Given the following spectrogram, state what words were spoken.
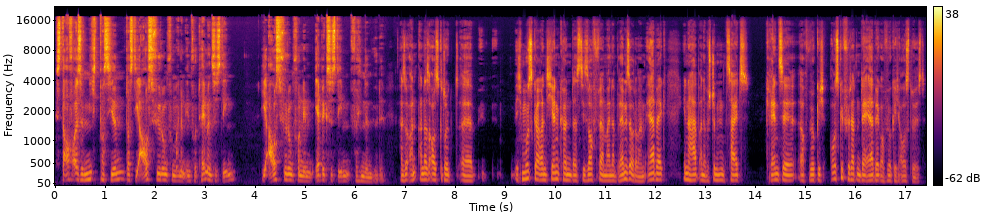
Es darf also nicht passieren, dass die Ausführung von meinem Infotainment-System die Ausführung von dem Airbag-System verhindern würde. Also an, anders ausgedrückt, äh, ich muss garantieren können, dass die Software meiner Bremse oder meinem Airbag innerhalb einer bestimmten Zeitgrenze auch wirklich ausgeführt hat und der Airbag auch wirklich auslöst.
